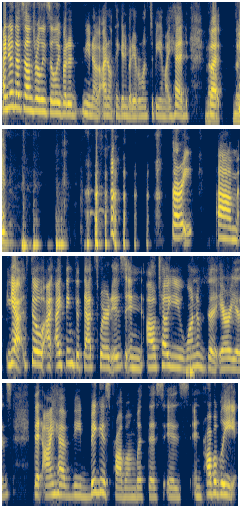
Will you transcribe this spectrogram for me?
I know that sounds really silly but it, you know i don't think anybody ever wants to be in my head No, but no, don't. sorry. Um yeah so I, I think that that's where it is. And i'll tell you one of the areas that i have the biggest problem with this is and probably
